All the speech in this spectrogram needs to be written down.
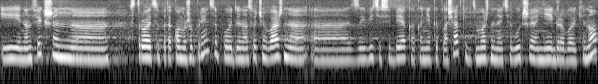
И нонфикшн э, строится по такому же принципу. Для нас очень важно э, заявить о себе как о некой площадке, где можно найти лучшее неигровое кино,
